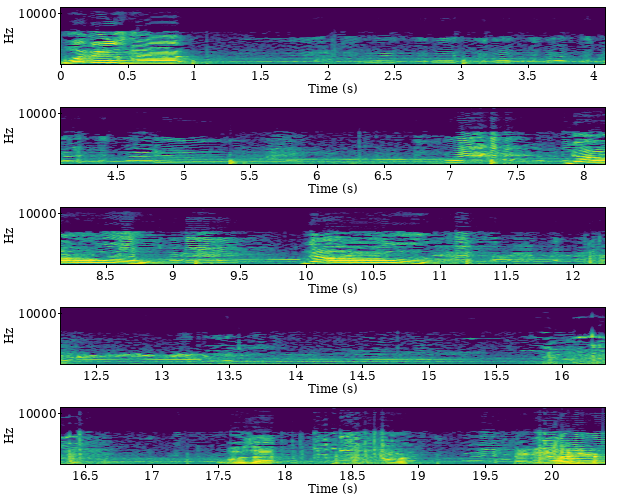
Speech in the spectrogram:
What is that? No! No! What was that? Is that the door? Can I get out of here?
